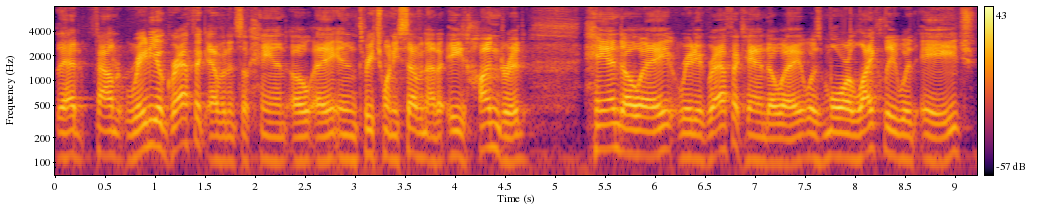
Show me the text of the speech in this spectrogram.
they had found radiographic evidence of hand OA in 327 out of 800. Hand OA, radiographic hand OA, was more likely with age,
